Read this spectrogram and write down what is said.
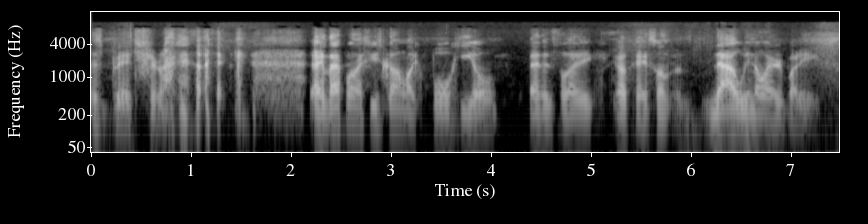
this bitch. at that point, like she's gone like full heel, and it's like, okay, so now we know everybody hates.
